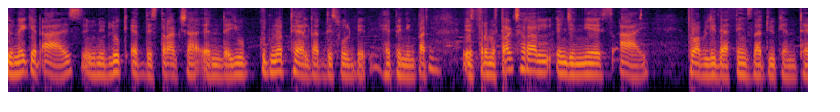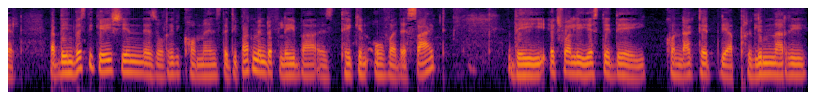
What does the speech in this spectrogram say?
your naked eyes, when you look at the structure, and uh, you could not tell that this will be happening. But yeah. from a structural engineer's eye, probably there are things that you can tell. But the investigation has already commenced. The Department of Labor has taken over the site. They actually yesterday conducted their preliminary,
